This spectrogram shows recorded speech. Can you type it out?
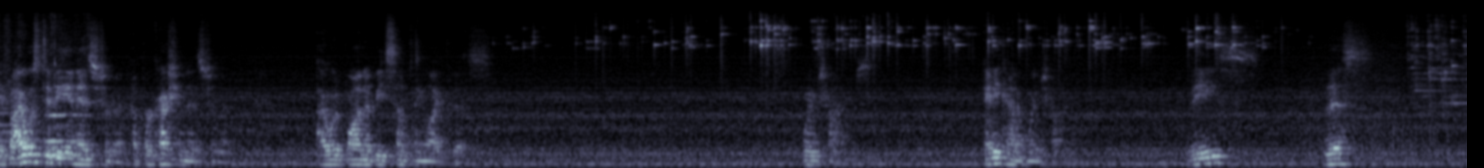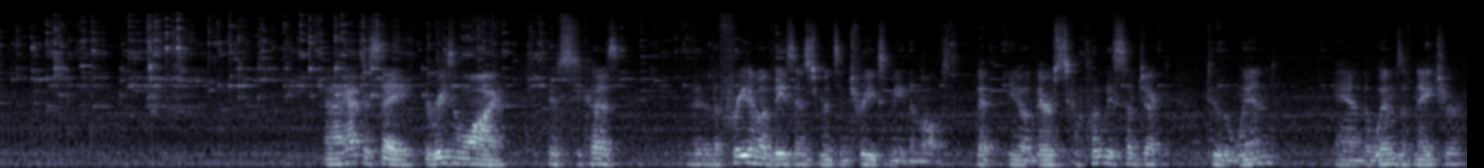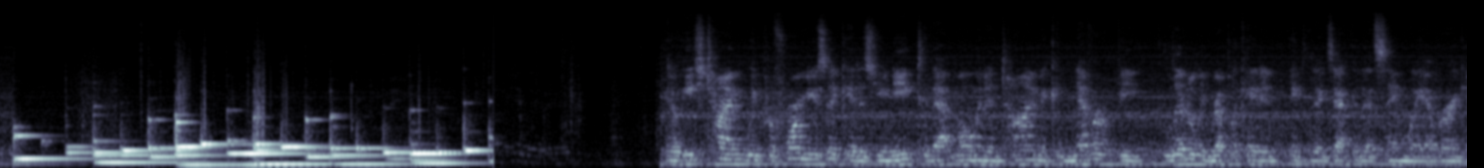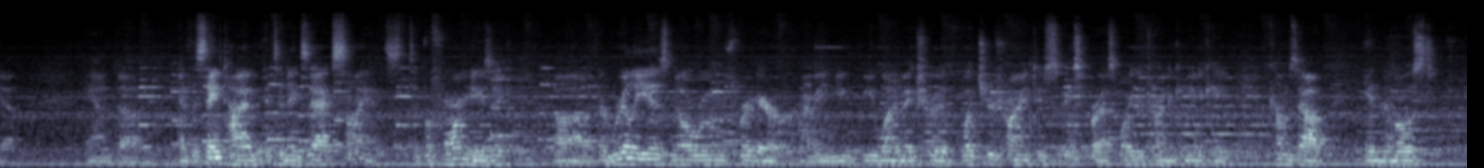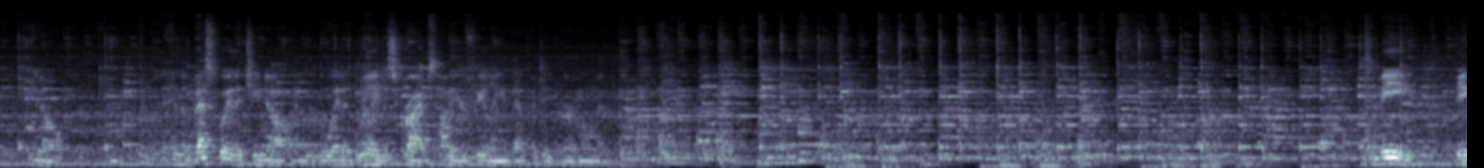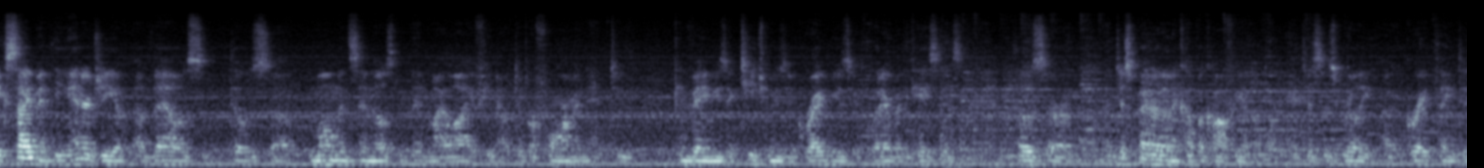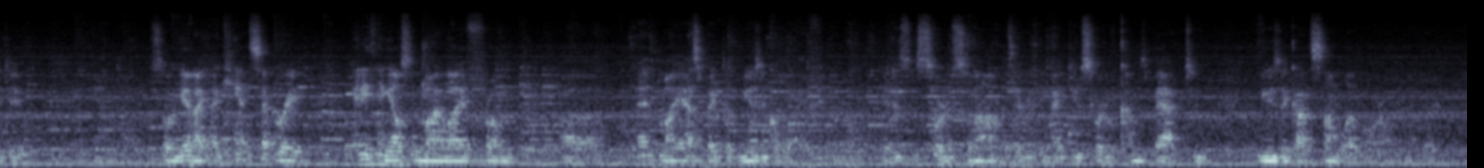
If I was to be an instrument, a percussion instrument, I would want to be something like this. Wind chimes. Any kind of wind chime. These, this. And I have to say, the reason why is because the, the freedom of these instruments intrigues me the most. That, you know, they're completely subject to the wind and the whims of nature. You know, each time we perform music, it is unique to that moment in time. It can never be literally replicated exactly that same way ever again. And uh, at the same time, it's an exact science. To perform music, uh, there really is no room for error. I mean, you, you want to make sure that what you're trying to express, what you're trying to communicate, comes out in the most, you know, in the best way that you know, and the way that really describes how you're feeling at that particular moment. To me, the excitement, the energy of, of those those uh, moments in those in my life, you know, to perform and, and, to convey music, teach music, write music, whatever the case is, those are just better than a cup of coffee in the morning. It just is really a great thing to do. And uh, so again, I, I, can't separate anything else in my life from uh, my aspect of musical life. It is sort of synonymous. Everything I do sort of comes back to music on some level.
